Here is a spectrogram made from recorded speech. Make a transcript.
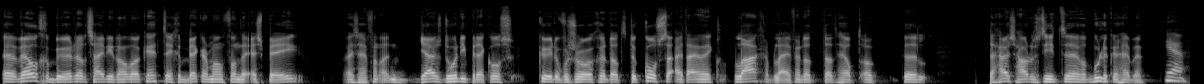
uh, wel gebeuren. Dat zei hij dan ook hè, tegen Beckerman van de SP. Hij zei van, juist door die prikkels kun je ervoor zorgen... dat de kosten uiteindelijk lager blijven. En dat, dat helpt ook de, de huishoudens die het wat moeilijker hebben. Ja.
